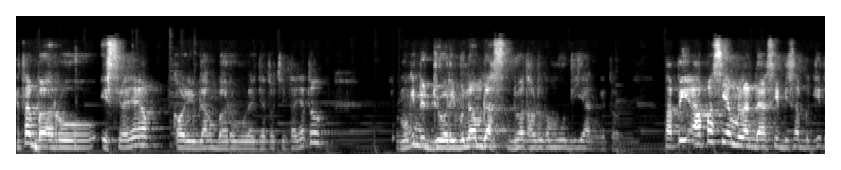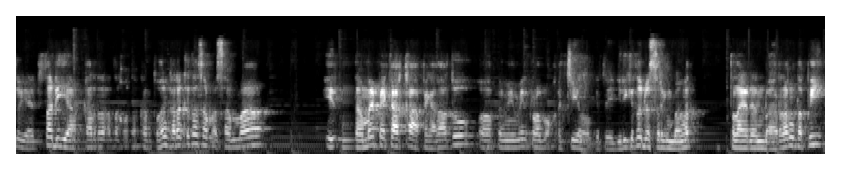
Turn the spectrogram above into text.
kita baru istilahnya kalau dibilang baru mulai jatuh cintanya tuh mungkin di 2016 dua tahun kemudian gitu. Tapi apa sih yang melandasi bisa begitu ya? Itu tadi ya karena takut akan Tuhan karena kita sama-sama namanya PKK PKK tuh uh, pemimpin kelompok kecil gitu ya. Jadi kita udah sering banget pelayanan bareng tapi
